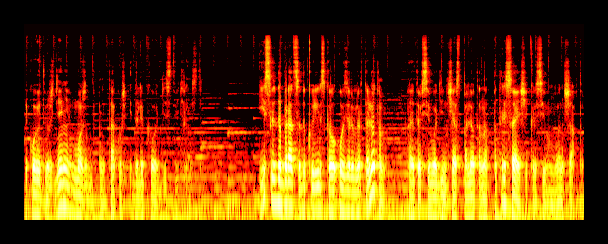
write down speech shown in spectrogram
такое утверждение может быть не так уж и далеко от действительности. Если добираться до Курильского озера вертолетом, а это всего один час полета над потрясающе красивым ландшафтом,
